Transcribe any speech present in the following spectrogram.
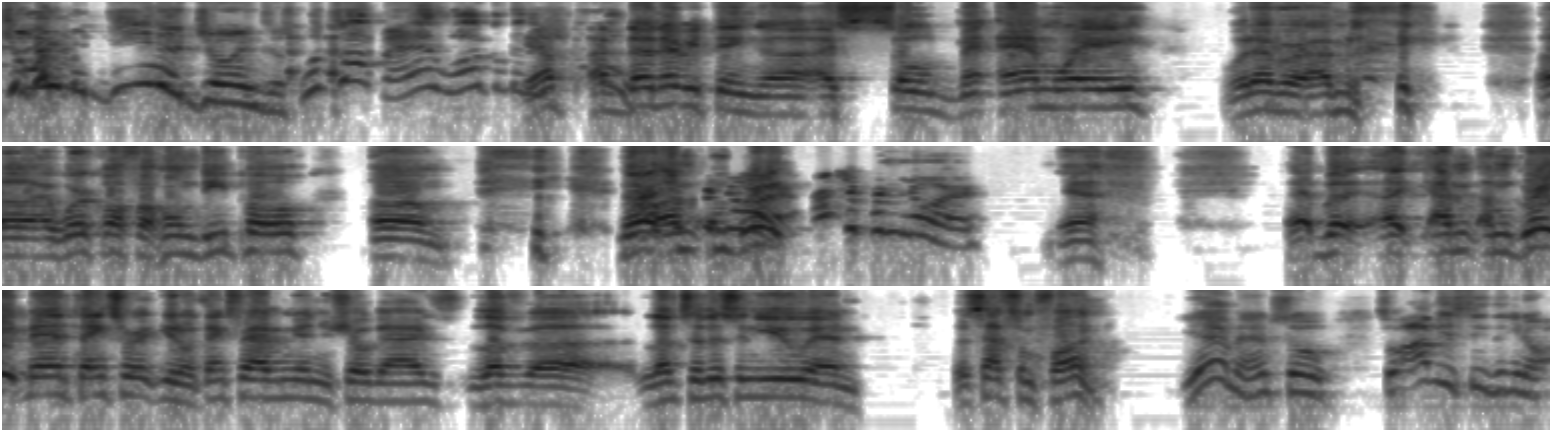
Joey Medina joins us. What's up, man? Welcome to yep, the show. I've done everything. Uh, I sold Amway, whatever. I'm like, uh, I work off a of Home Depot. Um, no, I'm, I'm, great. Entrepreneur. Yeah, uh, but I, am I'm, I'm great, man. Thanks for you know, thanks for having me on your show, guys. Love uh, love to listen to you, and let's have some fun. Yeah, man. So so obviously, the, you know,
